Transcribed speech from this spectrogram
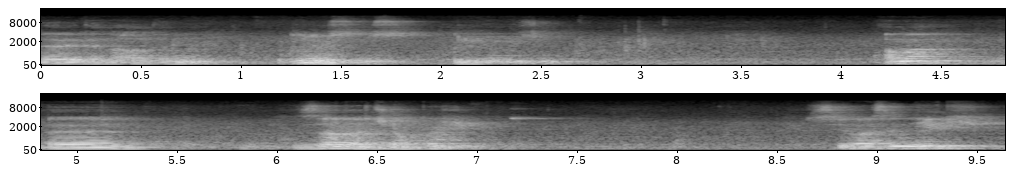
nereden aldığını biliyorsunuz kulübümüzün. Ama e, Zada Çapır Sivas'ın ilk e,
